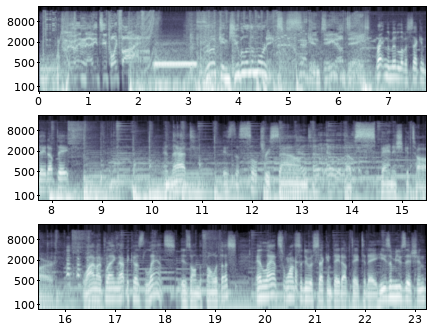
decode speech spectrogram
Moving 92.5. Brooke and Jubal in the mornings. Second date update. Right in the middle of a second date update. And that is the sultry sound of Spanish guitar. Why am I playing that? Because Lance is on the phone with us. And Lance wants to do a second date update today. He's a musician.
